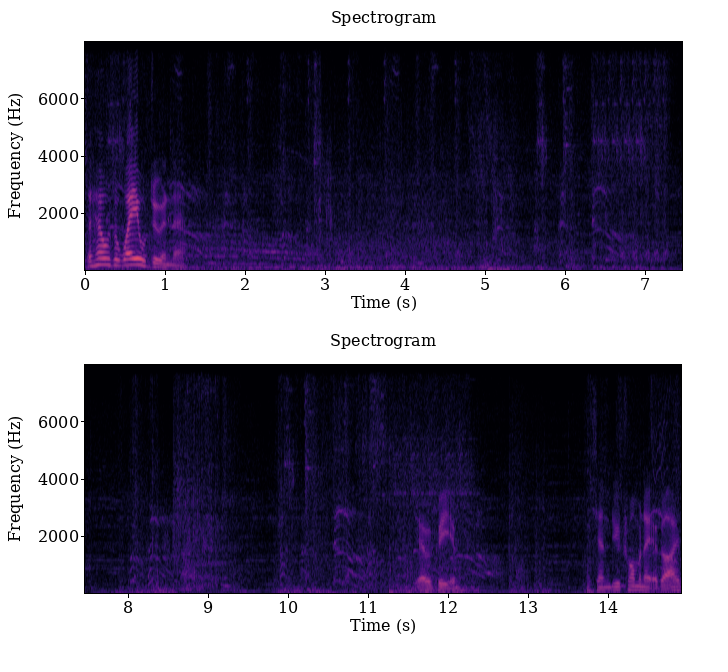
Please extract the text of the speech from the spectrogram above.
The hell's a whale doing there? Yeah, we beat him. Let's end the Ultraminator, guys.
